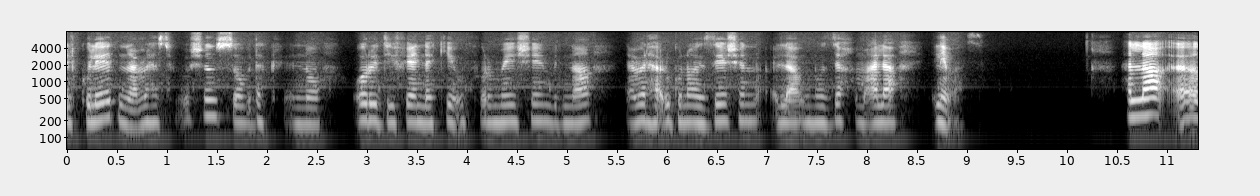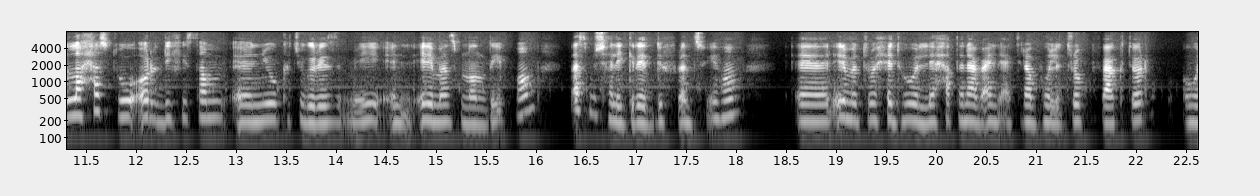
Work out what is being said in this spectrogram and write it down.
calculate بدنا نعملها solution so بدك انه already في عنا key information بدنا نعملها organization ونوزعهم على elements هلا لاحظتوا already في some new categories من ال elements بدنا نضيفهم بس مش هال great difference فيهم. ال element الوحيد هو اللي حطيناه بعين الاعتراف هو ال drop factor أو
